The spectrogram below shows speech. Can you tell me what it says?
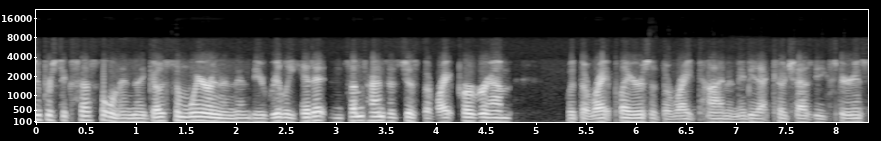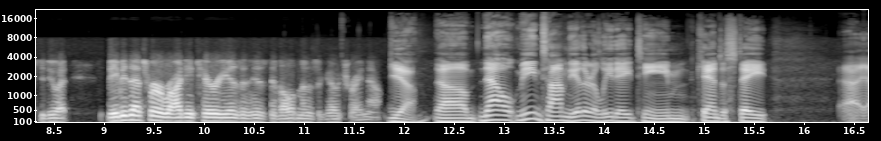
super successful, and then they go somewhere and then, they really hit it. And sometimes it's just the right program with the right players at the right time, and maybe that coach has the experience to do it. Maybe that's where Rodney Terry is in his development as a coach right now. Yeah. Um, now, meantime, the other Elite Eight team, Kansas State. Uh,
